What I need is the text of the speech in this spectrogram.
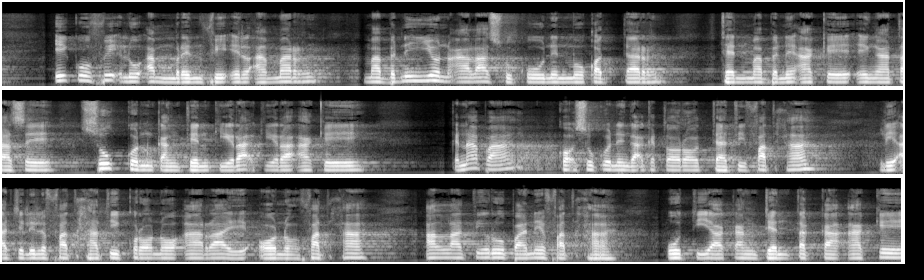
Iku fi'lu amrin fi'il amar. Mabniyun ala sukunin muqaddar. Den mabneake ing atase sukun kang den kira-kira ake kenapa kok sukune enggak ketoro dadi fathah li ajlil fathati krono arai ono fathah allati rupane fathah. Utia kang den tekaake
